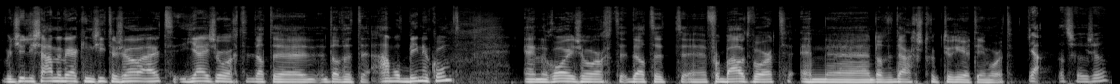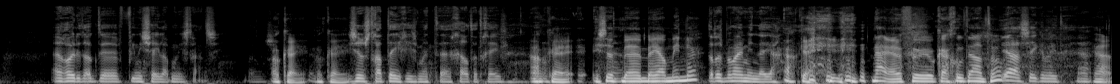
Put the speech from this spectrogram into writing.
Want jullie samenwerking ziet er zo uit. Jij zorgt dat, eh, dat het aanbod binnenkomt. En Roy zorgt dat het eh, verbouwd wordt en eh, dat het daar gestructureerd in wordt. ja, dat sowieso. En Roy doet ook de financiële administratie. Oké, oké. Is heel strategisch met eh, geld uitgeven. Oké, is dat Ja. bij, bij jou minder? Dat is bij mij minder, ja. Oké, nou ja, dan vul je elkaar goed aan, toch? Ja, zeker weten. Ja. Ja.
